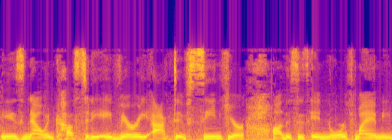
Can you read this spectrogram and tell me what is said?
is now in custody. A very active scene here. Uh, this is in North Miami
